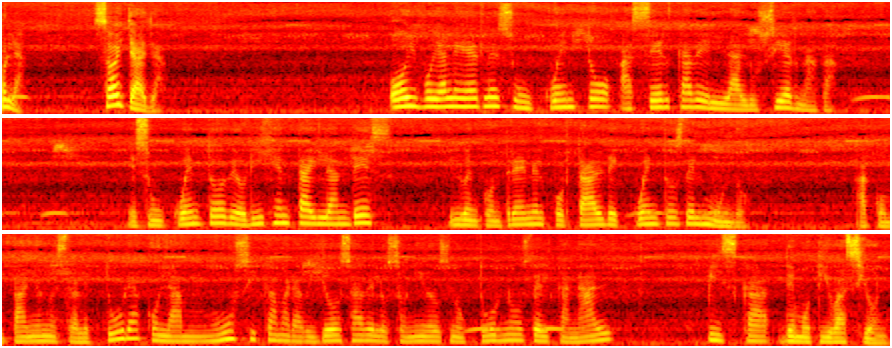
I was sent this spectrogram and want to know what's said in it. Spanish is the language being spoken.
Hola, soy Yaya. Hoy voy a leerles un cuento acerca de la luciérnaga. Es un cuento de origen tailandés y lo encontré en el portal de Cuentos del Mundo. Acompaño nuestra lectura con la música maravillosa de los sonidos nocturnos del canal Pizca de Motivación.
